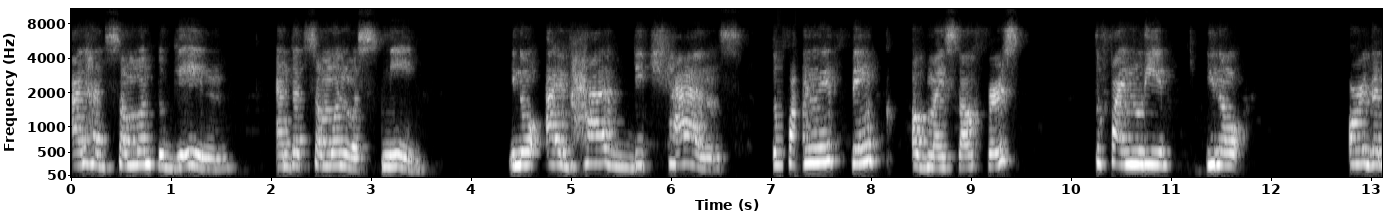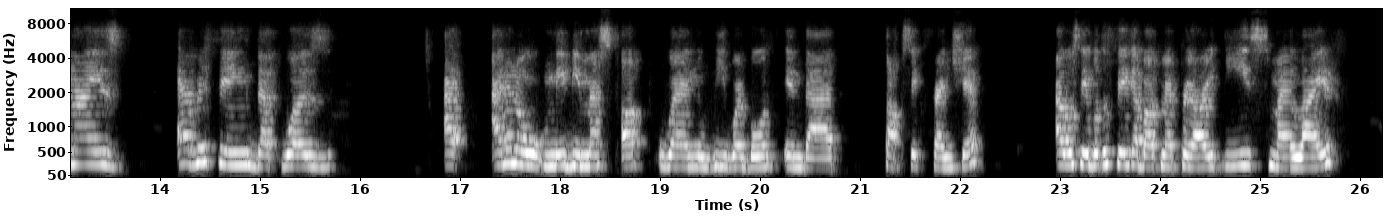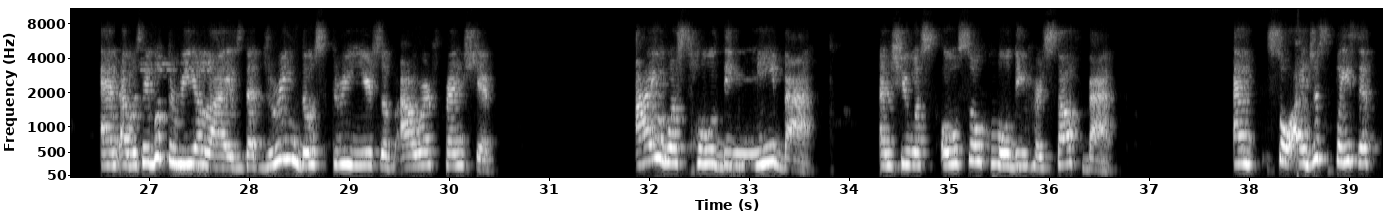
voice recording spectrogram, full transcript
i had someone to gain and that someone was me. You know i've had the chance to finally think of myself first to finally you know organize everything that was i don't know maybe messed up when we were both in that toxic friendship. I was able to think about my priorities my life and i was able to realize that during those 3 years of our friendship i was holding me back and she was also holding herself back. And so i just placed it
